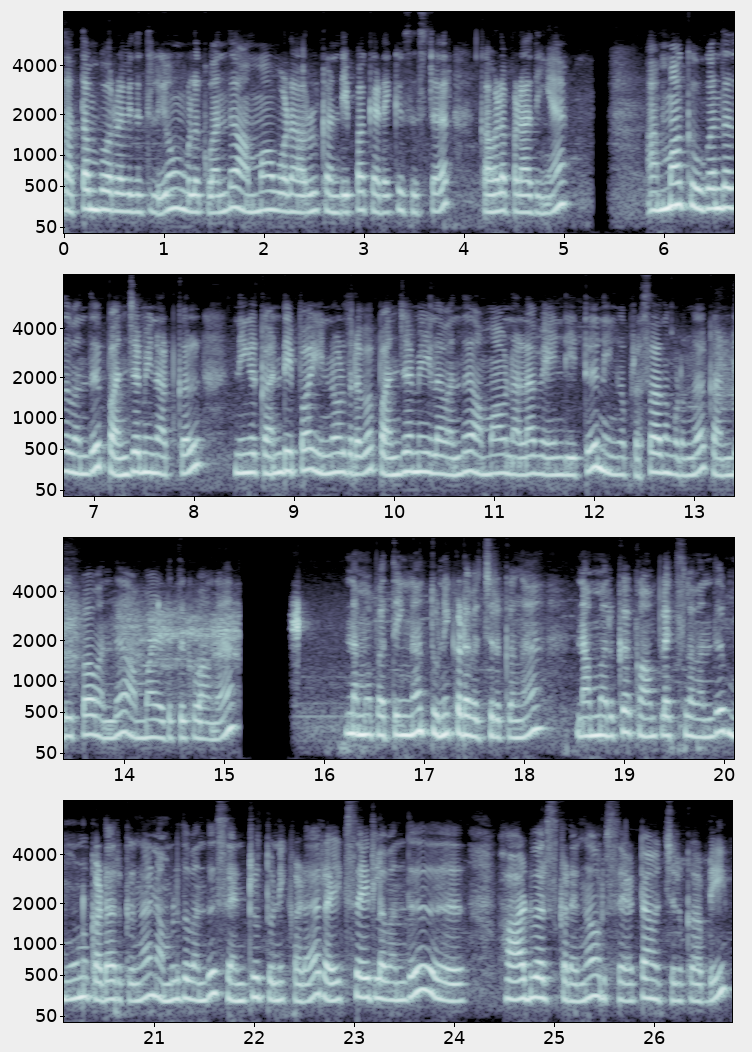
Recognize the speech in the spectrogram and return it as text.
சத்தம் போடுற விதத்துலேயோ உங்களுக்கு வந்து அம்மாவோட அருள் கண்டிப்பாக கிடைக்கும் சிஸ்டர் கவலைப்படாதீங்க. அம்மாவுக்கு உகந்தது வந்து பஞ்சமி நாட்கள். நீங்கள் கண்டிப்பாக இன்னொரு தடவை பஞ்சமியில் வந்து அம்மாவை நல்லா வேண்டிட்டு நீங்கள் பிரசாதம் கொடுங்க. கண்டிப்பாக வந்து அம்மா எடுத்துக்குவாங்க. நம்ம பார்த்திங்கன்னா துணிக்கடை வச்சுருக்கோங்க. நம்ம இருக்க காம்ப்ளெக்ஸில் வந்து மூணு கடை இருக்குங்க. நம்மளது வந்து சென்ட்ரு துணிக்கடை. ரைட் சைடில் வந்து ஹார்ட்வேர்ஸ் கடைங்க. ஒரு சேட்டாக வச்சுருக்கோம் அப்படி.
